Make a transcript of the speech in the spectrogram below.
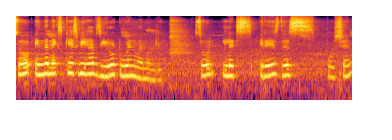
so in the next case we have 0 2 and 1 only. So let's erase this portion.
